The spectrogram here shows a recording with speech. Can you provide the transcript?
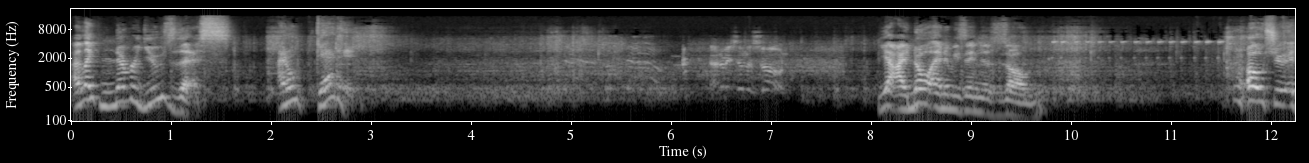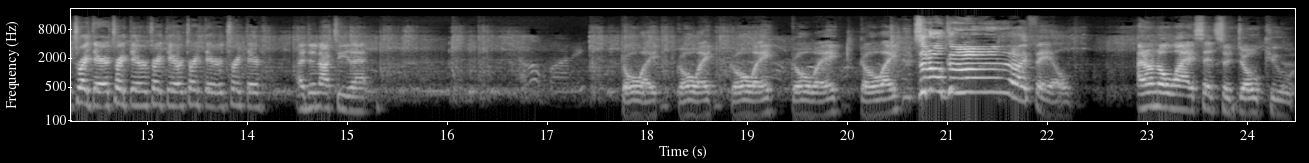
I like never use this. I don't get it. Enemies in the zone. Yeah, I know enemies in this zone. Oh shoot, it's right there, it's right there, it's right there, it's right there, it's right there. I did not see that. Go away, go away, go away, go away, go away. Sudoku! I failed. I don't know why I said Sudoku.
